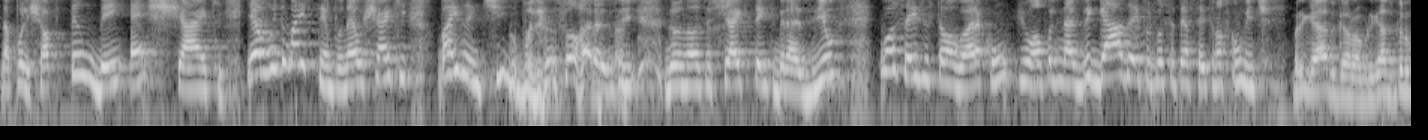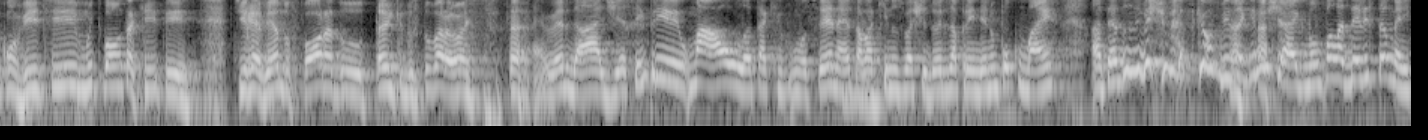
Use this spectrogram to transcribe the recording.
da Polishop também é Shark. E há muito mais tempo, né? O Shark mais antigo, podemos falar assim, do nosso Shark Tank Brasil. Vocês estão agora com João Apolinário. Obrigado aí por você ter aceito o nosso convite. Obrigado, Carol. Obrigado pelo convite. Muito bom estar aqui te, te revendo fora do tanque dos tubarões. É verdade. É sempre uma aula estar aqui com você, né? Eu estava aqui nos bastidores aprendendo um pouco mais até dos investimentos que eu fiz aqui no Shark. Vamos falar deles também.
